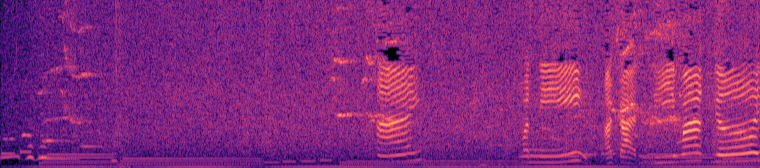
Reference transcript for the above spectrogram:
ไฮวันนี้อากาศดีมากเลย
